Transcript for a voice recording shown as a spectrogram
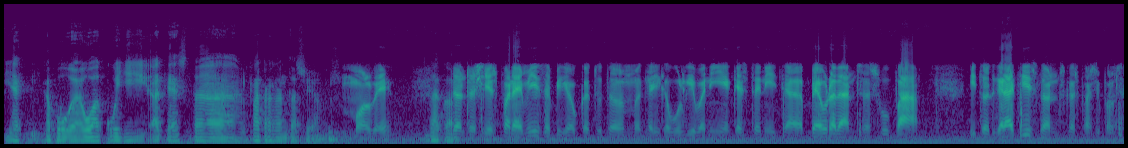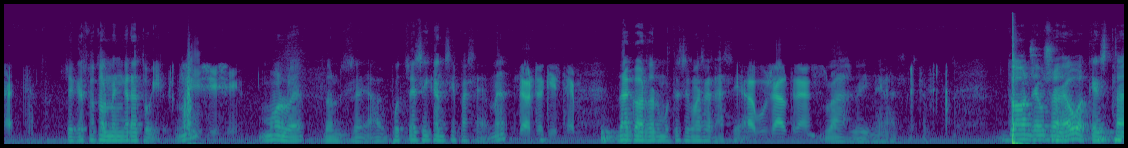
i que pugueu acollir aquestes representacions. Molt bé. Doncs així esperem i sapigueu que tothom aquell que vulgui venir aquesta nit a veure dansa, sopar i tot gratis, doncs que es passi pel set. O sigui que és totalment gratuït, no? Sí, sí, sí. Molt bé, doncs eh, potser sí que ens hi passem, eh? Doncs aquí estem. D'acord, doncs moltíssimes gràcies. A vosaltres. Vas, bé, gràcies. Doncs ja ho sabeu, aquesta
